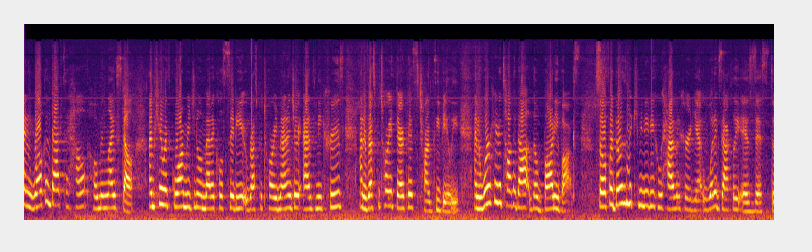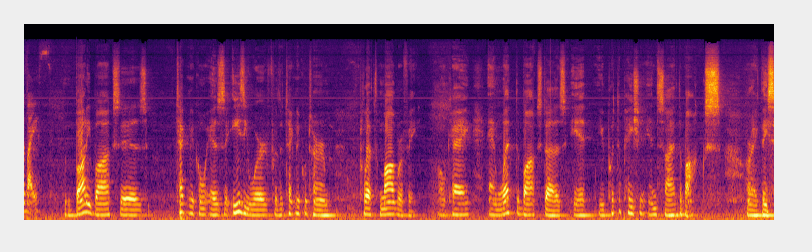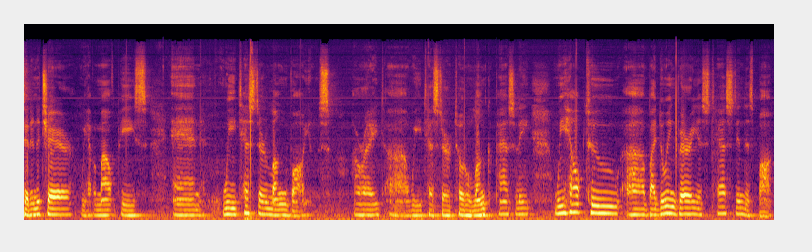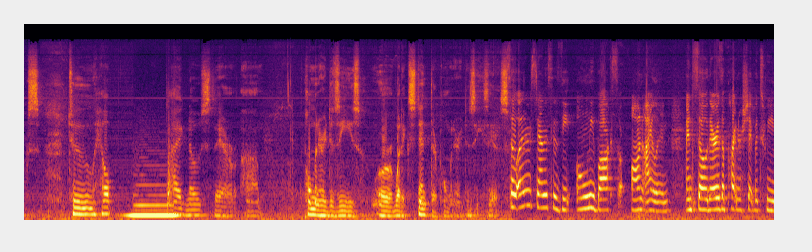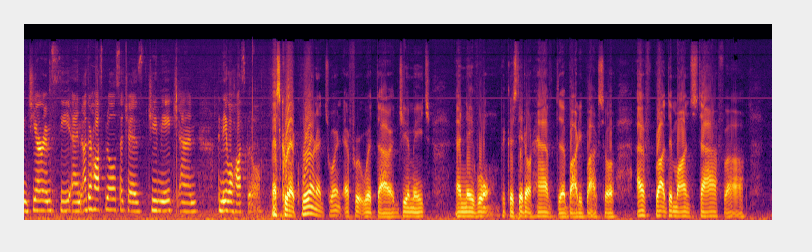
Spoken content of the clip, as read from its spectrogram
and welcome back to Health, Home, and Lifestyle. I'm here with Guam Regional Medical City Respiratory Manager Anthony Cruz and a respiratory therapist Chauncey Bailey. And we're here to talk about the Body Box. So for those in the community who haven't heard yet, what exactly is this device? The Body Box is technical, is the easy word for the technical term plethysmography okay? And what the box does, it you put the patient inside the box, all right? They sit in a chair, we have a mouthpiece, and we test their lung volumes, all right? Uh, we test their total lung capacity. We help to, uh, by doing various tests in this box, to help diagnose their um, pulmonary disease or what extent their pulmonary disease is. So I understand this is the only box on island, and so there is a partnership between GRMC and other hospitals such as GMH and Naval Hospital. That's correct. We're on a joint effort with uh, GMH and Naval because they don't have the body box. So I've brought them on staff uh,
